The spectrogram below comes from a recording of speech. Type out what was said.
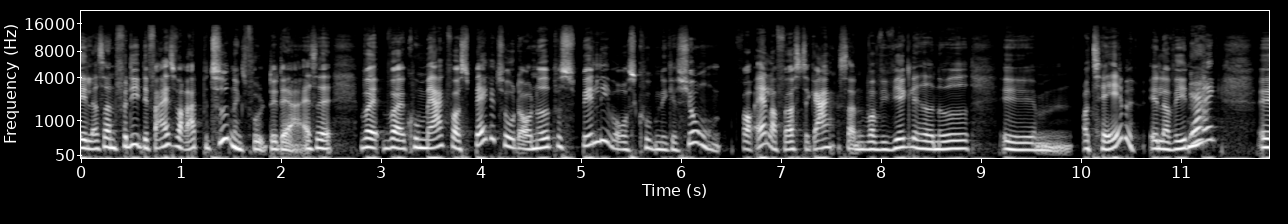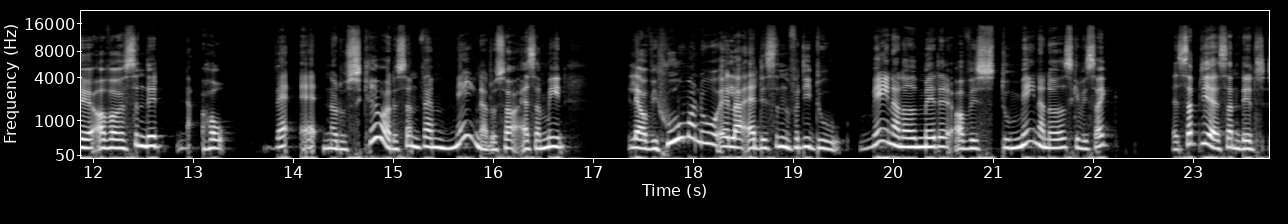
eller sådan, fordi det faktisk var ret betydningsfuldt, det der, altså, hvor, hvor jeg kunne mærke for os begge to, der var noget på spil i vores kommunikation, for allerførste gang, sådan, hvor vi virkelig havde noget øh, at tabe, eller vinde, ja. ikke? Øh, og hvor sådan lidt, hov, hvad er, når du skriver det sådan, hvad mener du så? Altså, men, laver vi humor nu, eller er det sådan, fordi du mener noget med det, og hvis du mener noget, skal vi så ikke... Altså, så bliver jeg sådan lidt...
